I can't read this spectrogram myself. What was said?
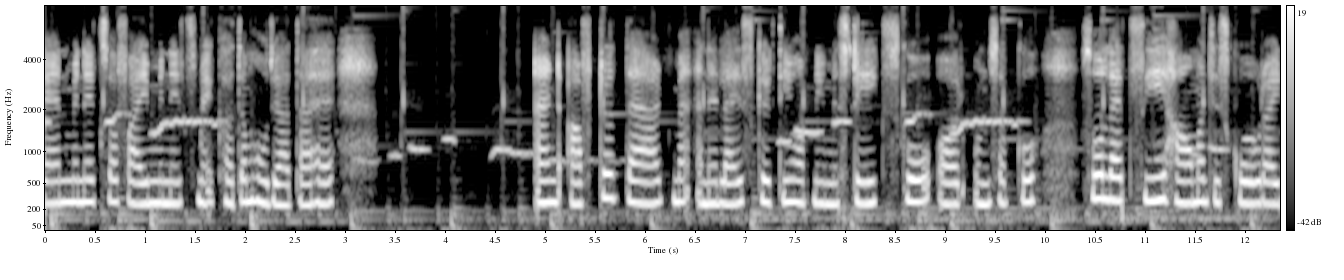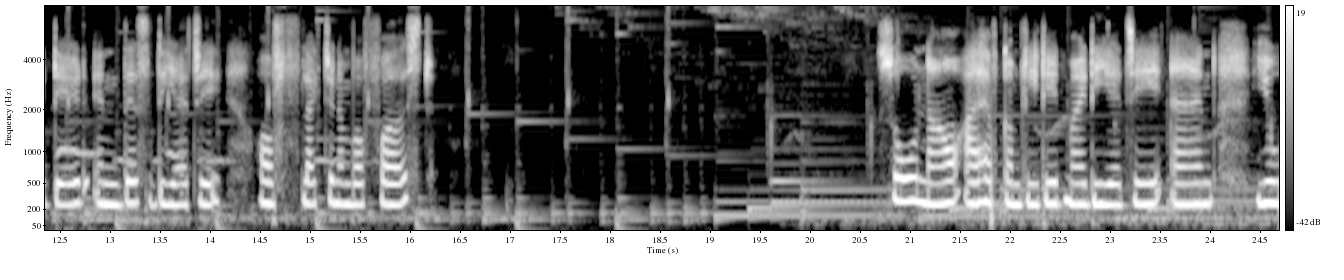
10 minutes और 5 minutes में ख़त्म हो जाता है एंड आफ्टर दैट मैं एनालाइज करती हूँ अपनी मिस्टेक्स को और उन सब को so let's see how much score I did in this D H A of lecture number first so now i have completed my dha and you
